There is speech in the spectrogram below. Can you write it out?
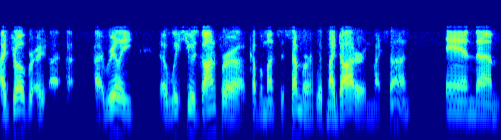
I drove her. I, I, I really, uh, we, she was gone for a couple months this summer with my daughter and my son, and um,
